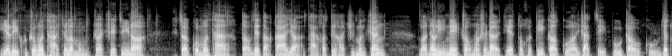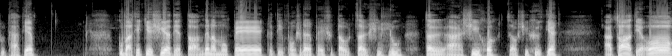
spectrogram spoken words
giờ lì của chúng muốn thả cho là mình cho chơi tin nó giờ của mất thả tọt tê tao cá giờ thả có từ họ chỉ măng trắng. Lọ nhớ lì nê trộn nó sẽ đỡ thế, tổ cái tí co của giặt gì bú trầu của gia thủ thả thế. Của bà thiết chia sẻ thì tọt tê là một bé cái tí phóng sẽ đỡ bé số tàu giờ xí lu từ à xí khoác giờ xí khử thế. À cho thì, ô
